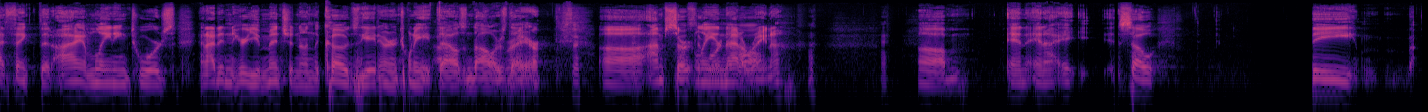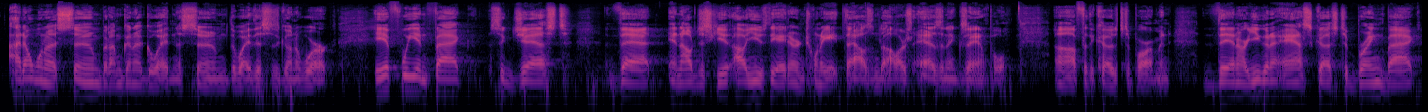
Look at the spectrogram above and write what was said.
I think that I am leaning towards, and I didn't hear you mention on the codes, the $828,000 there. Uh, I'm certainly in that arena. Um, and, and I, so the, I don't want to assume, but I'm going to go ahead and assume the way this is going to work. If we in fact suggest that, and I'll just, I'll use the $828,000 as an example uh, for the codes department, then are you going to ask us to bring back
